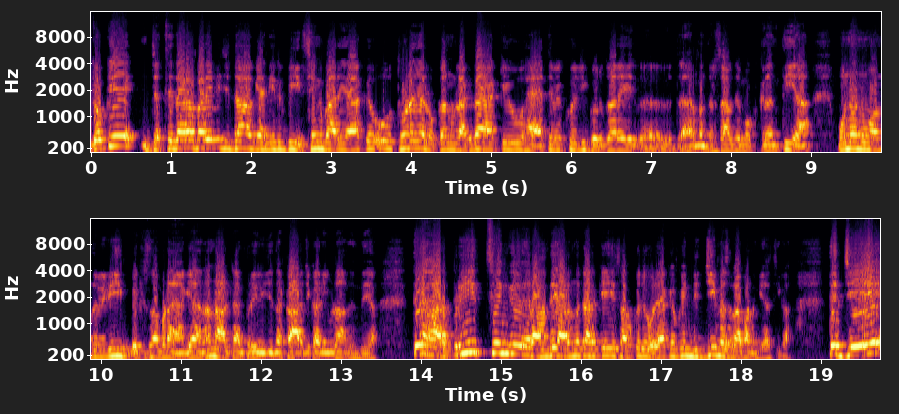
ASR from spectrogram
ਕਿਉਂਕਿ ਜਥੇਦਾਰਾਂ ਬਾਰੇ ਵੀ ਜਿੱਦਾਂ ਗਿਆਨੀ ਰਘਬੀਰ ਸਿੰਘ ਬਾਰੇ ਆ ਕਿ ਉਹ ਥੋੜਾ ਜਿਹਾ ਲੋਕਾਂ ਨੂੰ ਲੱਗਦਾ ਆ ਕਿ ਉਹ ਹੈ ਤੇ ਵੇਖੋ ਜੀ ਗੁਰਦੁਆਰੇ ਹਰਿਮੰਦਰ ਸਾਹਿਬ ਦੇ ਮੁੱਖ ਗ੍ਰੰਥੀ ਆ ਉਹਨਾਂ ਨੂੰ ਆਨਰੇਰੀ ਇੱਕ ਦਾ ਬਣਾਇਆ ਗਿਆ ਨਾ ਨਾਲ ਟੈਂਪਰੇਰੀ ਜਿੱਦਾਂ ਕਾਰਜਕਾਰੀ ਬਣਾ ਦਿੰਦੇ ਆ ਤੇ ਹਰਪ੍ਰੀਤ ਸਿੰਘ ਹਰਾਂ ਦੇ ਆਰਨ ਕਰਕੇ ਇਹ ਸਭ ਕੁਝ ਹੋ ਰਿਹਾ ਕਿਉਂਕਿ ਨਿੱਜੀ ਮਸਲਾ ਬਣ ਗਿਆ ਸੀਗਾ ਤੇ ਜੇ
